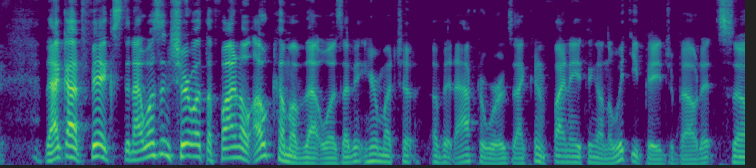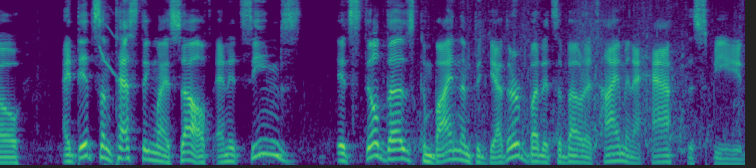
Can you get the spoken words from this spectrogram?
that got fixed, and I wasn't sure what the final outcome of that was. I didn't hear much of it afterwards. I couldn't find anything on the wiki page about it. So I did some testing myself, and it seems it still does combine them together, but it's about a time and a half the speed.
